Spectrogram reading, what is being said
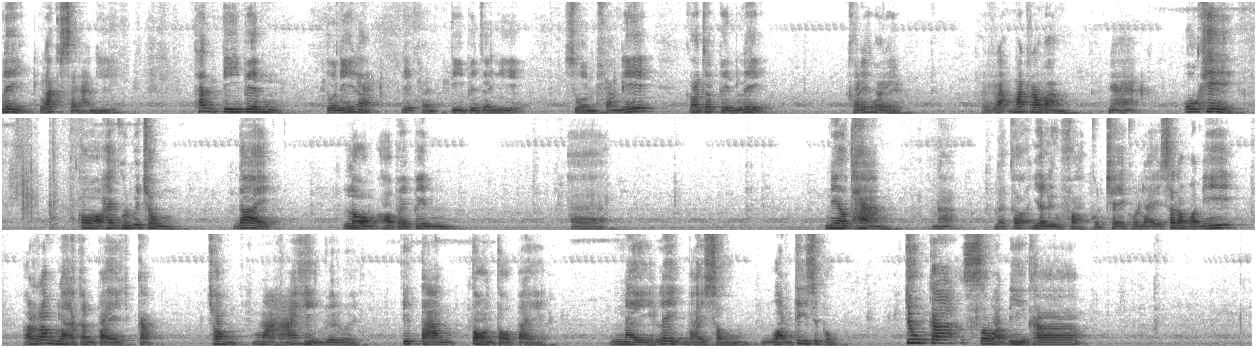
เลขลักษณะนี้ ท่านตีเป็นตัวนี้นะเลขฝันตีเป็นอย่างนี้ ส่วนฝั่งนี้ก็จะเป็นเลขเขาเรียกว่าอะไรระมัดระวังนะฮะโอเค ก็ให้คุณผู้ชมได้ลองเอาไปเป็นแนวทางนะแล้วก็อย่าลืมฝากกดแชร์กดไลค์สำหรับวันนี้ร่ำลากันไปกับช่องมหาเฮงรวยๆติดตามตอนต่อไปในเลขบ่ายสองวันที่ 16 จุงกะสวัสดีครับ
